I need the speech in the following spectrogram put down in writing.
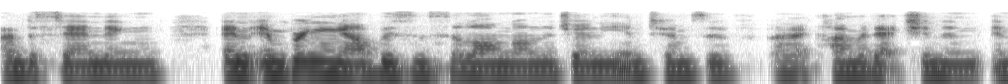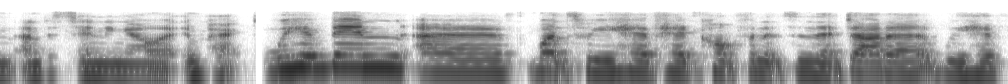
understanding and, and bringing our business along on the journey in terms of uh, climate action and, and, understanding our impact. We have then, uh, once we have had confidence in that data, we have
